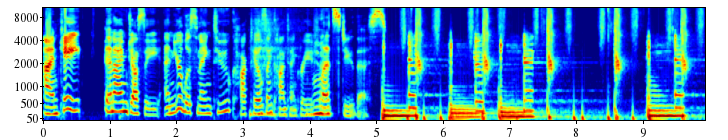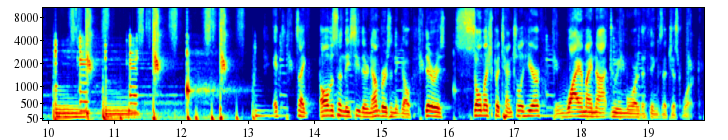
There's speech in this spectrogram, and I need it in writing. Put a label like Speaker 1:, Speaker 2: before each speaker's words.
Speaker 1: I'm Kate.
Speaker 2: And I'm Jesse, and you're listening to Cocktails and Content Creation.
Speaker 1: Let's do this.
Speaker 3: It's like all of a sudden they see their numbers and they go, there is so much potential here. Why am I not doing more of the things that just work?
